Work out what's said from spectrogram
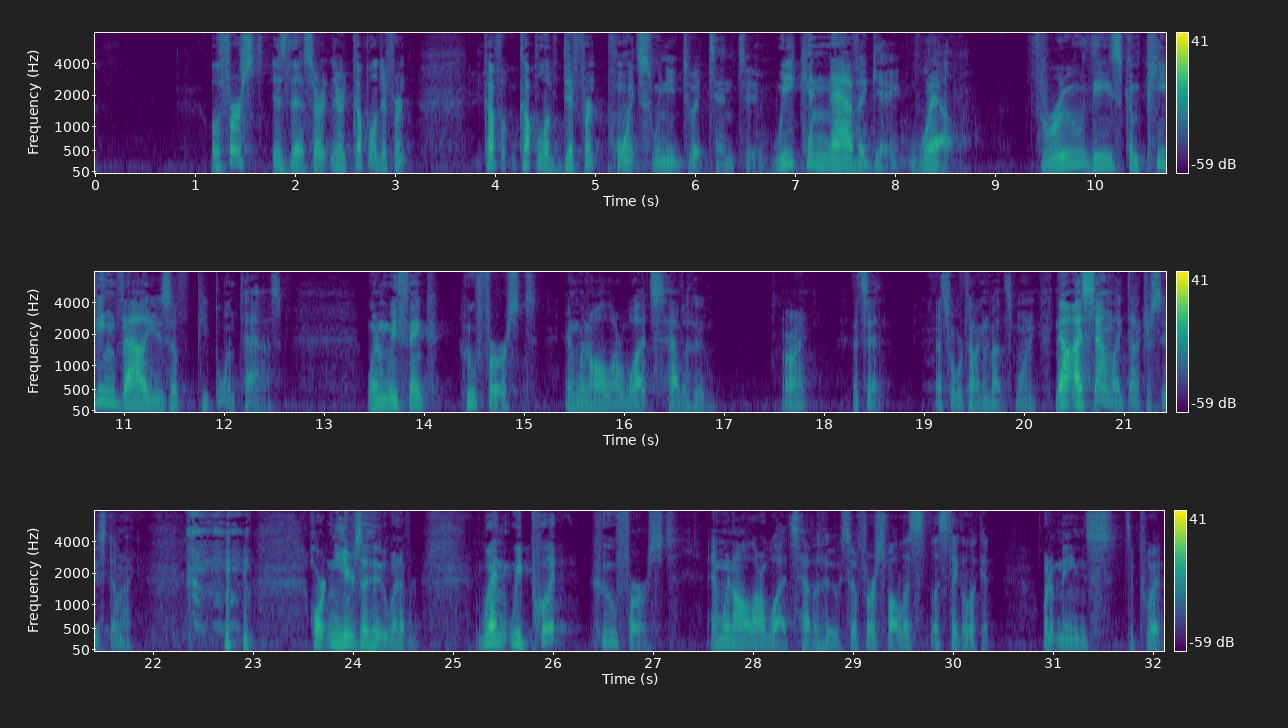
Well, the first is this. There, are a couple of different couple, couple of different points we need to attend to. We can navigate well through these competing values of people and task when we think who first and when all our whats have a who. All right? That's it. That's what we're talking about this morning. Now, I sound like Dr. Seuss, don't I? Horton, Hears a Who, whatever. When we put who first, and when all our whats have a who. So, first of all, let's, let's take a look at what it means to put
